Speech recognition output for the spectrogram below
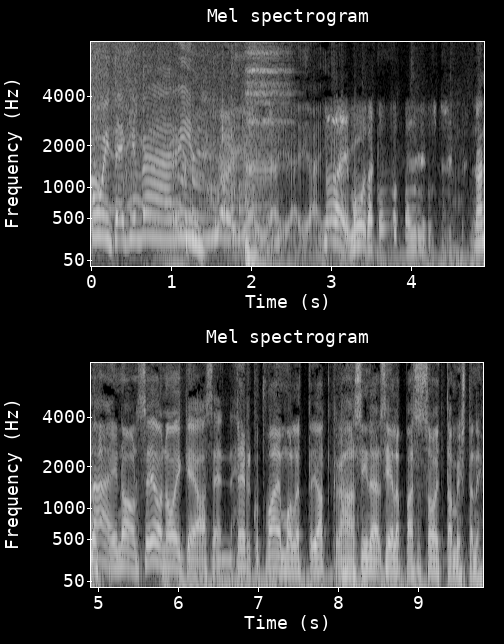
Kuitenkin väärin. No ei muuta kuin uutta yritystä sitten. No näin on. Se on oikea asenne. Terkut vaimolle, että jatkahan siinä, siellä päässä soittamista, niin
